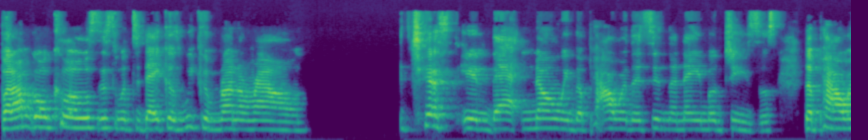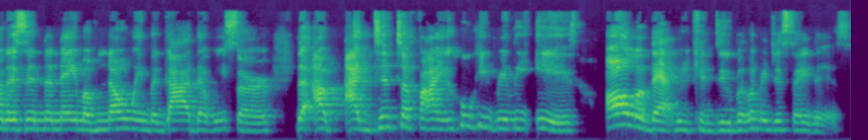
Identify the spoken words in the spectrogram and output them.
But I'm going to close this one today because we can run around just in that knowing the power that's in the name of Jesus, the power that's in the name of knowing the God that we serve, the uh, identifying who he really is, all of that we can do. But let me just say this.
